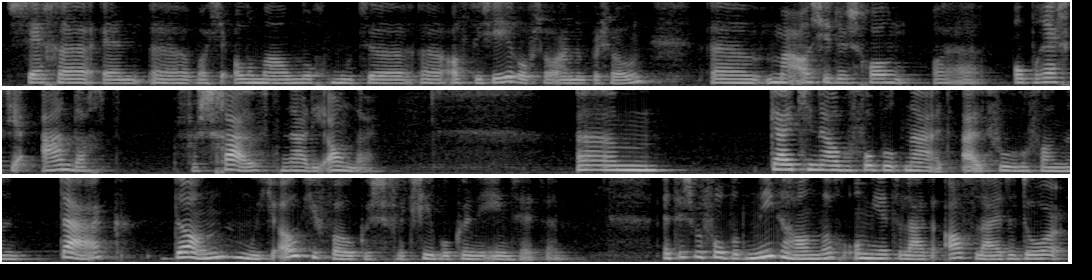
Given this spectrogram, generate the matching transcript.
zeggen en uh, wat je allemaal nog moet adviseren of zo aan een persoon. maar als je dus gewoon oprecht je aandacht verschuift naar die ander. Um, kijk je nou bijvoorbeeld naar het uitvoeren van een taak, dan moet je ook je focus flexibel kunnen inzetten. Het is bijvoorbeeld niet handig om je te laten afleiden door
